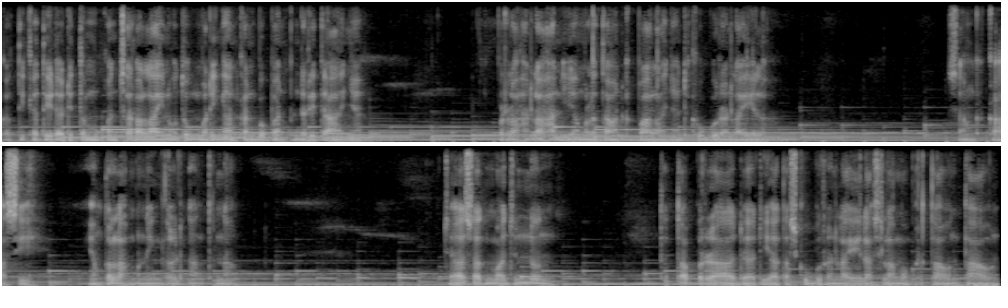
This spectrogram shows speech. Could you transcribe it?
Ketika tidak ditemukan cara lain untuk meringankan beban penderitaannya, Perlahan-lahan ia meletakkan kepalanya di kuburan Laila, sang kekasih yang telah meninggal dengan tenang. Jasad Majnun tetap berada di atas kuburan Laila selama bertahun-tahun.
